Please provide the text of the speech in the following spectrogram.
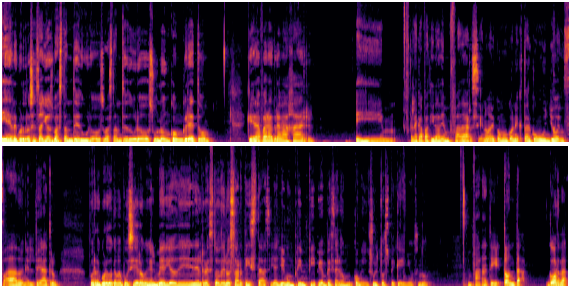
eh, recuerdo los ensayos bastante duros, bastante duros. Uno en concreto que era para trabajar eh, la capacidad de enfadarse, ¿no? De cómo conectar con un yo enfadado en el teatro. Pues recuerdo que me pusieron en el medio de- del resto de los artistas y allí en un principio empezaron con insultos pequeños, ¿no? Enfádate, tonta, gorda.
